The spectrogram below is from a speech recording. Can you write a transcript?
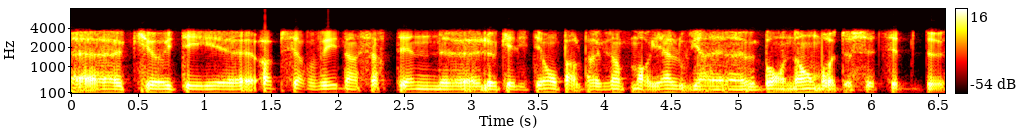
Euh, qui a été euh, observée dans certaines localités. On parle par exemple Montréal où il y a un bon nombre de ce type de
